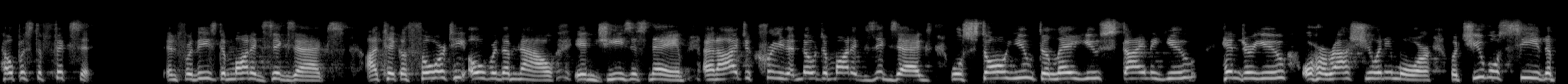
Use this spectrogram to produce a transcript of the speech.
help us to fix it. And for these demonic zigzags, I take authority over them now in Jesus' name. And I decree that no demonic zigzags will stall you, delay you, stymie you, hinder you, or harass you anymore. But you will see the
